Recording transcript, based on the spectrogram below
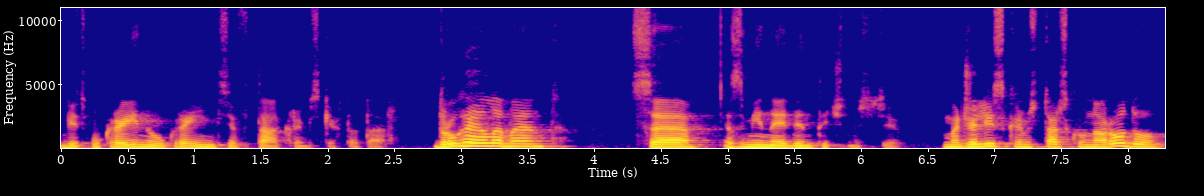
від України, українців та кримських татар. Другий елемент це зміна ідентичності. Меджеліс кримськотарського народу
